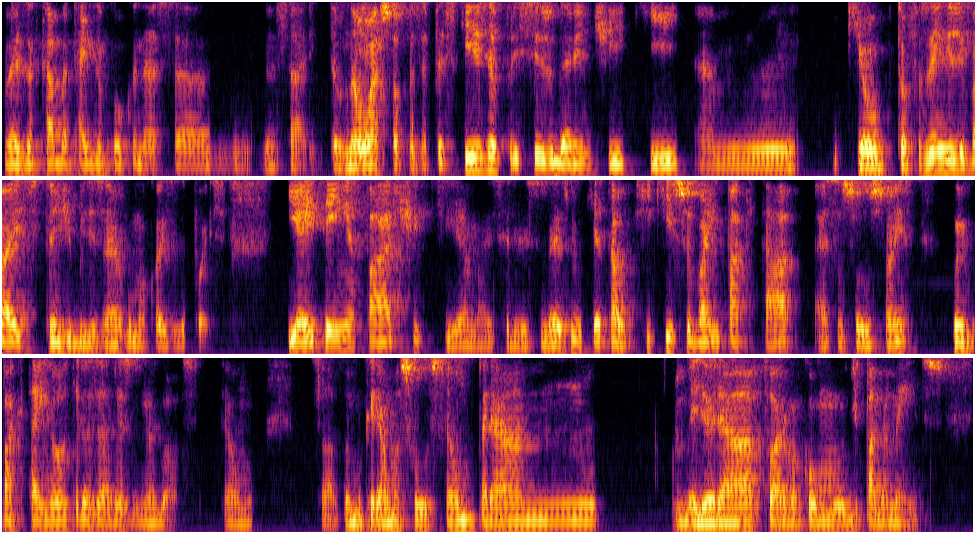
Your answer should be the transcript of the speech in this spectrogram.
mas acaba caindo um pouco nessa, nessa área. Então, não é só fazer pesquisa, eu preciso garantir que um, o que eu estou fazendo ele vai se tangibilizar em alguma coisa depois. E aí tem a parte que é mais serviço mesmo, que é tal, o que, que isso vai impactar, essas soluções, vão impactar em outras áreas do negócio. Então, sei lá, vamos criar uma solução para hum, melhorar a forma como de pagamentos.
